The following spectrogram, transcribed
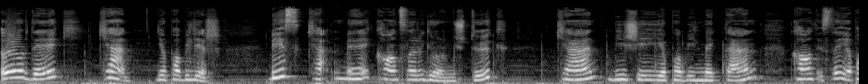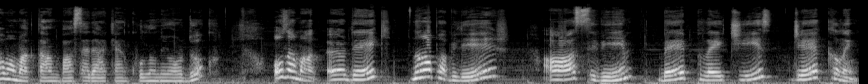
Ördek can yapabilir. Biz can ve kantları görmüştük. Can bir şeyi yapabilmekten, kant ise yapamamaktan bahsederken kullanıyorduk. O zaman ördek ne yapabilir? A. Swim B. Play cheese C. Climb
